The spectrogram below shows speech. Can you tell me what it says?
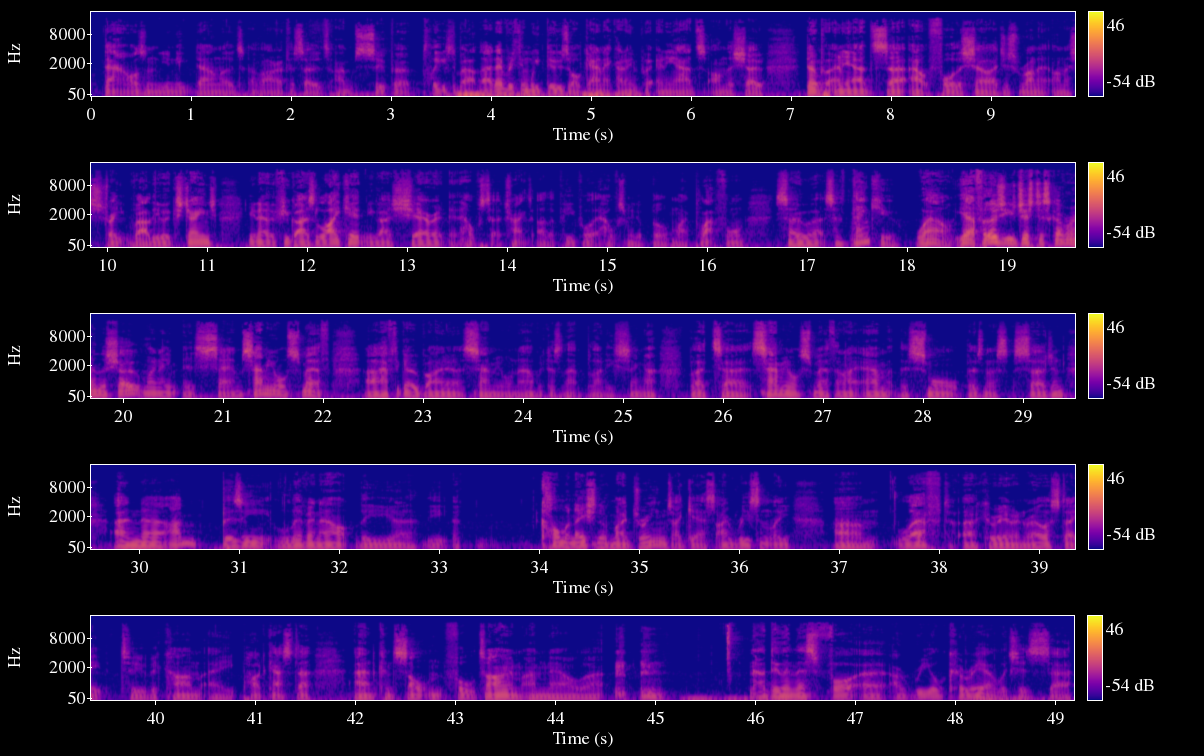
unique downloads of our episodes. I'm super pleased about that. Everything we do is organic. I don't put any ads on the show, don't put any ads uh, out for the show. I just run it on a straight value exchange. You know, if you guys like it, you guys share it, it helps to attract other people. It helps me to build my platform. So, uh, so thank you. Wow. Yeah, for those of you just discovering the show, my name is Sam, Samuel Smith. Uh, I have to go by uh, Samuel now because of that bloody singer. But uh, Samuel Smith, and I am this small business surgeon, and uh, I'm busy living out the uh, the uh, culmination of my dreams. I guess I recently um, left a career in real estate to become a podcaster and consultant full time. I'm now now doing this for a, a real career, which is uh,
